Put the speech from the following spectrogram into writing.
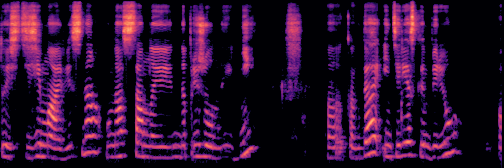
то есть зима-весна, у нас самые напряженные дни, э, когда интерес к имбирю Э,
